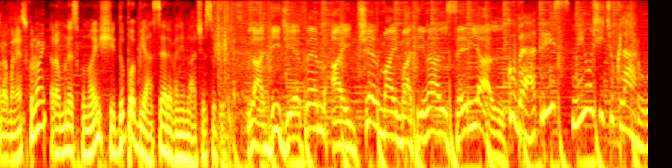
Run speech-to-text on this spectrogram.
Rămâneți cu noi. Rămâneți cu noi și după Bianse revenim la acest subiect. La DGFM ai cel mai matinal serial. Cu Beatrice, Miu și Ciuclaru.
